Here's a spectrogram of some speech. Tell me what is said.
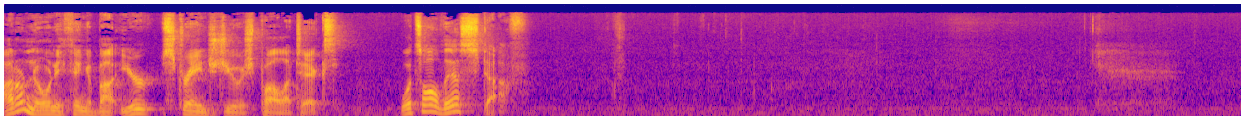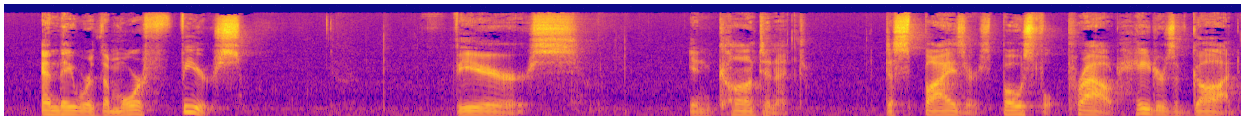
I don't know anything about your strange Jewish politics. What's all this stuff? And they were the more fierce, fierce, incontinent, despisers, boastful, proud, haters of God,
